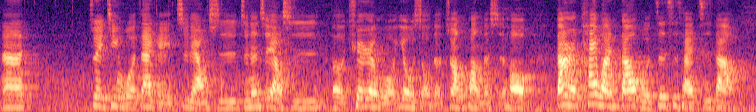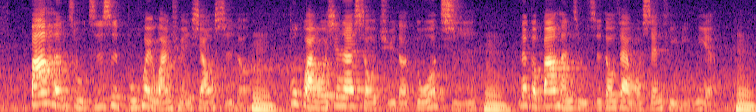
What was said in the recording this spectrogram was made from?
那最近我在给治疗师、职能治疗师，呃，确认我右手的状况的时候，当然开完刀，我这次才知道。疤痕组织是不会完全消失的。嗯，不管我现在手举的多直，嗯，那个疤痕组织都在我身体里面。嗯，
